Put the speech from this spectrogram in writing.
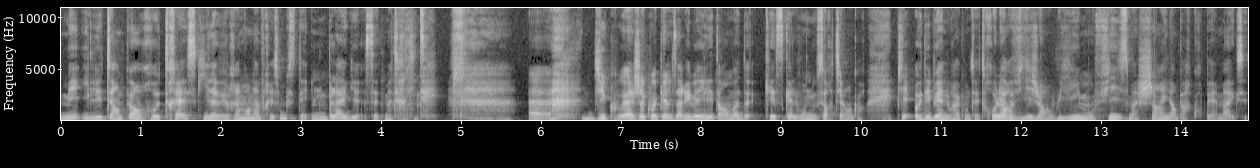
Mais il était un peu en retrait, parce qu'il avait vraiment l'impression que c'était une blague, cette maternité. Euh, du coup, à chaque fois qu'elles arrivaient, il était en mode qu'est-ce qu'elles vont nous sortir encore? Puis au début, elles nous racontaient trop leur vie, genre oui, mon fils, machin, il est en parcours PMA, etc.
